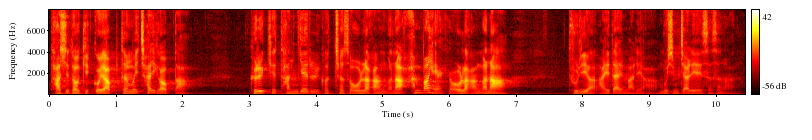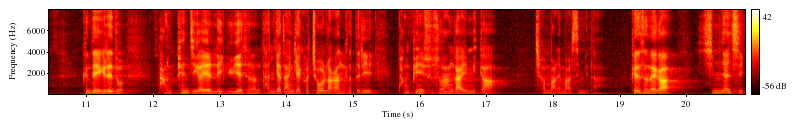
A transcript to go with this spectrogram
다시 더 깊고 얕음의 차이가 없다. 그렇게 단계를 거쳐서 올라간 거나 한 방에 올라간 거나 둘이 아니다 이 말이야. 무심자리에 있어서는. 근데 그래도 방편지가 열리기 위해서는 단계 단계 거쳐 올라간 것들이 방편이 수승한 거 아닙니까? 천만의 말씀이다. 그래서 내가 10년씩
